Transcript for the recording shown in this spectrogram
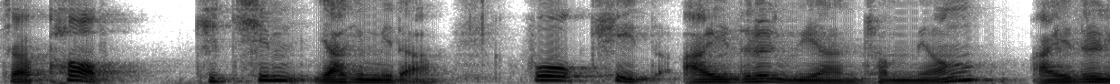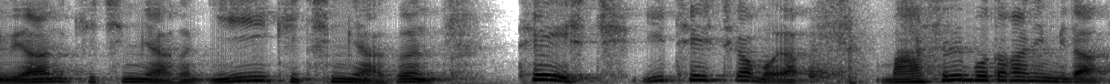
자, cough, 기침 약입니다. for kid, 아이들을 위한 전명, 아이들을 위한 기침약은, 이 기침약은 테이스트. 이 테이스트가 뭐야? 맛을 보다가 아닙니다.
